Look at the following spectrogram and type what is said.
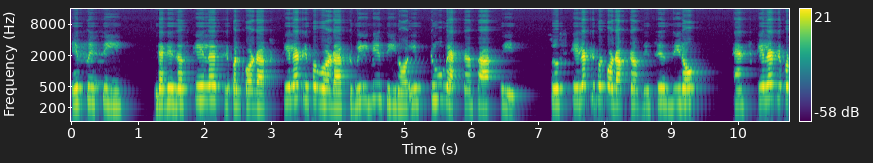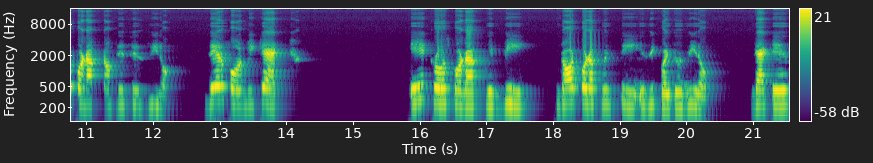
if we see that is a scalar triple product. Scalar triple product will be 0 if two vectors are same. So scalar triple product of this is 0 and scalar triple product of this is 0. Therefore we get A cross product with B dot product with C is equal to 0. That is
